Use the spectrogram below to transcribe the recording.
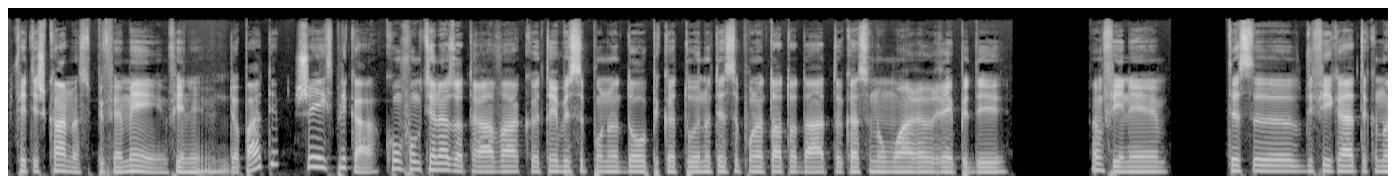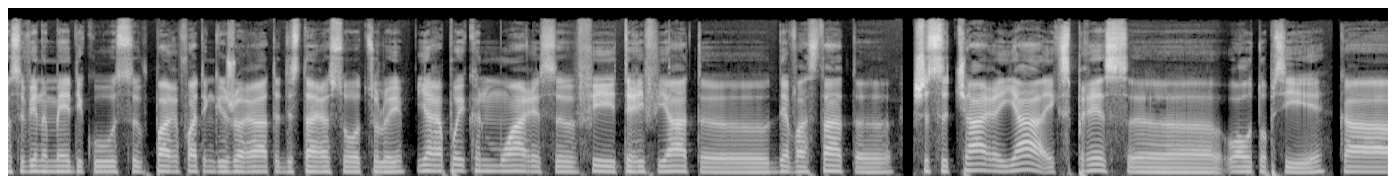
fetișcană, pe femeie, în fine, deoparte și îi explica cum funcționează o travă, că trebuie să pună două picături, nu trebuie să pună toată odată ca să nu moară repede. În fine, Trebuie să, de fiecare dată când o să vină medicul, să pară foarte îngrijorată de starea soțului, iar apoi când moare să fie terifiată, devastată și să ceară ea expres uh, o autopsie, ca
